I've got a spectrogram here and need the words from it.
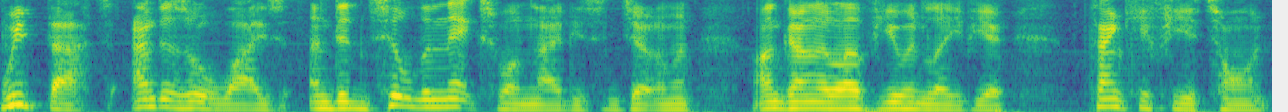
with that and as always and until the next one ladies and gentlemen I'm going to love you and leave you. Thank you for your time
